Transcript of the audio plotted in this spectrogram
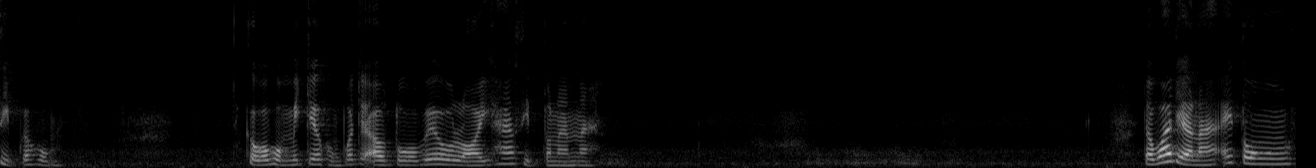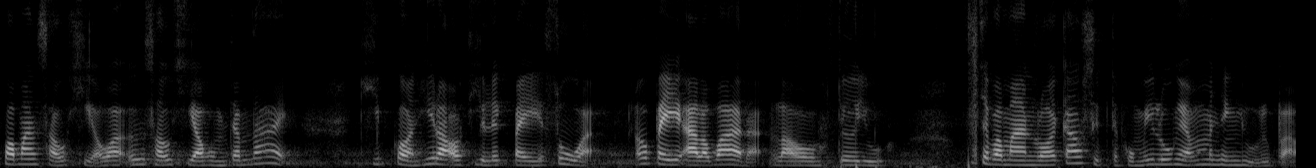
สิบครับผม เกิดว่าผมไม่เจอผมก็จะเอาตัวเวลร้อยห้าสิบตัวนั้นนะแต่ว่าเดี๋ยวนะ ไอ้ตรงประมาณเสาเขียวอะเออเสาเขียวผมจำได้ คลิปก่อนที่เราเอาทีเล็กไปสู้อะเอาไปอารวาสอะเราเจออยู่จะประมาณร้อยเก้าสิบแต่ผมไม่รู้ไงว่ามันยังอยู่หรือเปล่า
